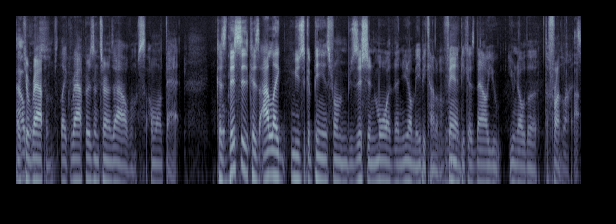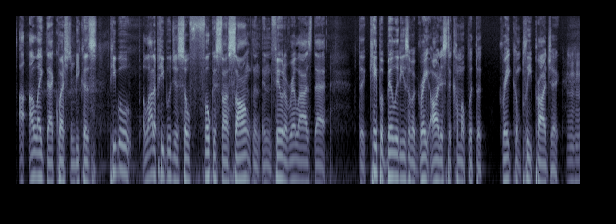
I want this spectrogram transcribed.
like your rappers, like rappers in terms of albums. I want that. Cause this is cause I like music opinions from a musician more than you know maybe kind of a fan mm. because now you you know the the front lines. I, I like that question because people, a lot of people, just so focused on songs and, and fail to realize that the capabilities of a great artist to come up with a great complete project. Mm-hmm.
